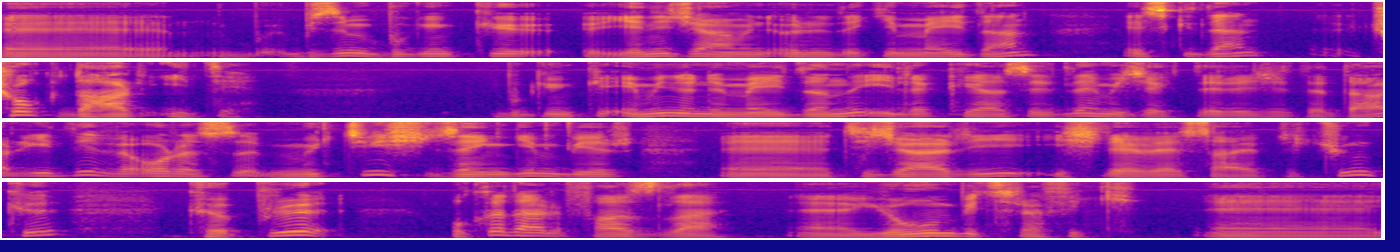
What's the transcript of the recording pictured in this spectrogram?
e, bizim bugünkü Yeni Cami'nin önündeki meydan eskiden çok dar idi. Bugünkü Eminönü Meydanı ile kıyas edilemeyecek derecede dar idi ve orası müthiş zengin bir e, ticari işleve sahipti. Çünkü köprü o kadar fazla e, yoğun bir trafik e,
